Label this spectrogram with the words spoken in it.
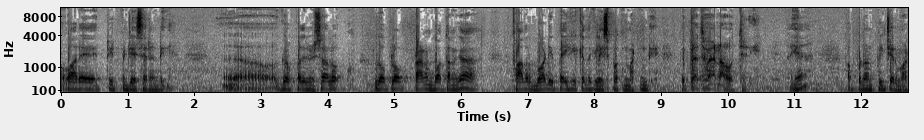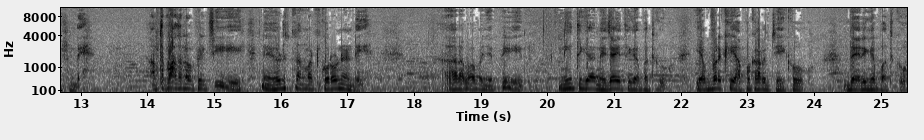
వారే ట్రీట్మెంట్ చేశారండి. ఒక పది నిమిషాలు లోపల ప్రాణం పోతానుగా ఫాదర్ బాడీ పైకి కిందకి లేచిపోతుంది మాటండి విపరీతమైన ఒత్తిడి. అయ్యా అప్పుడు నన్ను పిలిచారు అండి. అంత బాధలో పిలిచి నేను ఏడుస్తున్నాను అనమాట కరోనా అండి. రా బాబు అని చెప్పి నీతిగా నిజాయితీగా బతుకు. ఎవ్వరికి అపకారం చేయకు. ధైర్యంగా బతుకు.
